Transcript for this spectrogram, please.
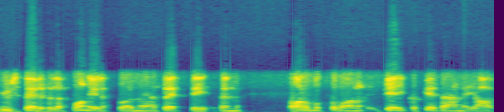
hysteeriselle fanille toi meidän setti sen armottoman keikka kesän ja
